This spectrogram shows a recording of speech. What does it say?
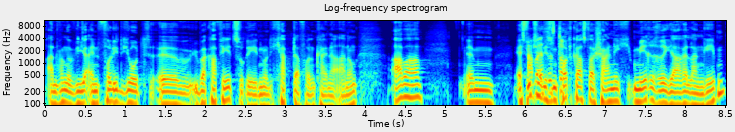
anfange, wie ein Vollidiot äh, über Kaffee zu reden und ich habe davon keine Ahnung. Aber ähm, es wird Aber ja diesen Podcast wahrscheinlich mehrere Jahre lang geben,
